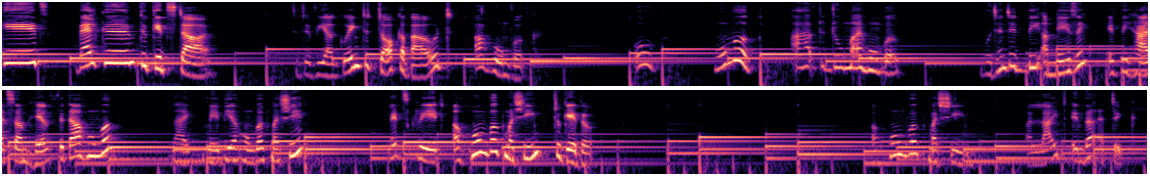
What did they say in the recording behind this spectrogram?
Welcome to Kidstar. Today we are going to talk about our homework. Oh, homework! I have to do my homework. Wouldn't it be amazing if we had some help with our homework? Like maybe a homework machine? Let's create a homework machine together. A homework machine, a light in the attic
